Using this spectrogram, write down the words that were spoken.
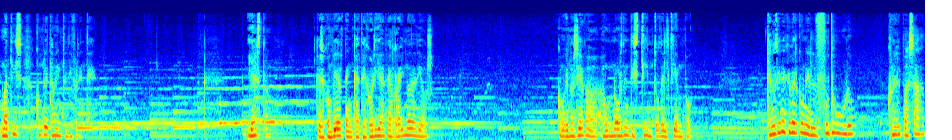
matiz completamente diferente. Y esto, que se convierte en categoría de reino de Dios, como que nos lleva a un orden distinto del tiempo, que no tiene que ver con el futuro, con el pasado,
